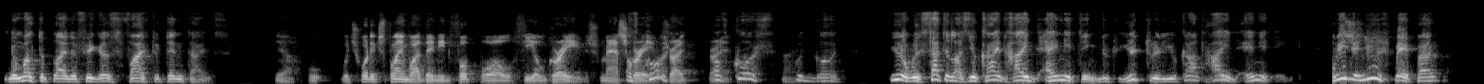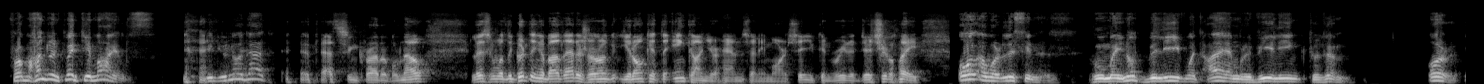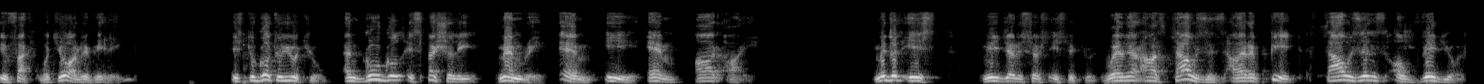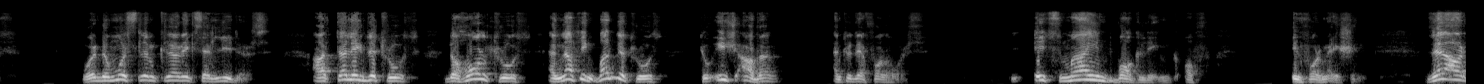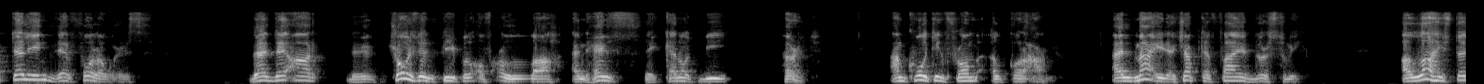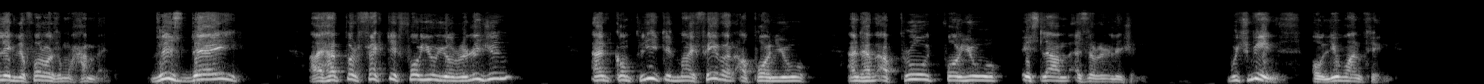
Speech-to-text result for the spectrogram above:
You multiply the figures five to ten times. Yeah, which would explain why they need football field graves, mass Of graves, course, right? Right. Of course. Right. Good God. You know, with satellites, you can't hide anything. Literally, you can't hide anything. Read a newspaper from 120 miles. Did you know that? That's incredible. No, listen. Well, the good thing about that is you don't, you don't get the ink on your hands anymore. See, you can read it digitally. All our listeners who may not believe what I am revealing to them, or in fact, what you are revealing, is to go to YouTube and Google, especially MEMRI, M E M R I, Middle East Media Research Institute, where there are thousands, I repeat, thousands of videos where the Muslim clerics and leaders are telling the truth, the whole truth, and nothing but the truth to each other and to their followers. It's mind boggling of information. They are telling their followers that they are the chosen people of Allah and hence they cannot be hurt. I'm quoting from Al Quran, Al Ma'idah, chapter 5, verse 3. Allah is telling the followers of Muhammad, This day I have perfected for you your religion and completed my favor upon you and have approved for you Islam as a religion. Which means only one thing.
